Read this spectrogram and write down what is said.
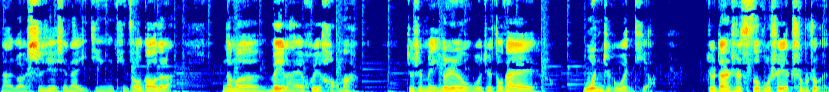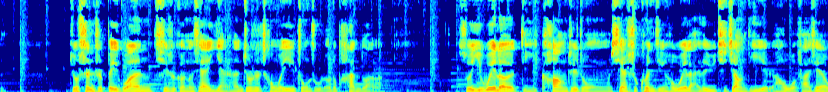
那个世界现在已经挺糟糕的了。那么未来会好吗？就是每个人我觉得都在问这个问题啊，就但是似乎谁也吃不准。就甚至悲观，其实可能现在俨然就是成为一种主流的判断了。所以，为了抵抗这种现实困境和未来的预期降低，然后我发现，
